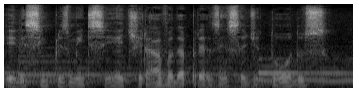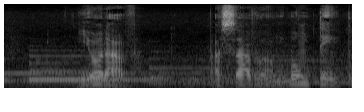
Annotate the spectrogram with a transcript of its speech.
ele simplesmente se retirava da presença de todos e orava. Passava um bom tempo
